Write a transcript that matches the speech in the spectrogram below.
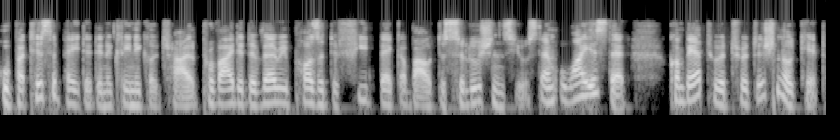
who participated in a clinical trial provided a very positive feedback about the solutions used. And why is that? Compared to a traditional kit,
